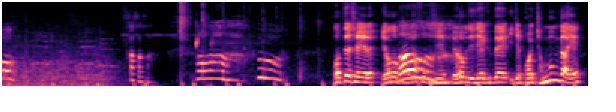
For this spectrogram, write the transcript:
어. 가가 가. 아. 후. 어때요 제 영어 번역 솜씨 여러분들 이제 근데 이제 번 전문가의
